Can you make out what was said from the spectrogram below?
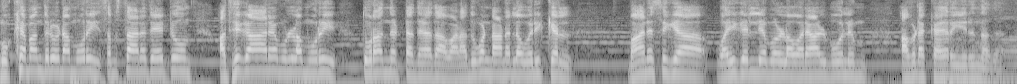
മുഖ്യമന്ത്രിയുടെ മുറി സംസ്ഥാനത്തെ ഏറ്റവും അധികാരമുള്ള മുറി തുറന്നിട്ട നേതാവാണ്. അതുകൊണ്ടാണല്ലോ ഒരിക്കൽ മാനസിക വൈകല്യമുള്ള ഒരാൾ പോലും അവിടെ കയറിയിരുന്നത്.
